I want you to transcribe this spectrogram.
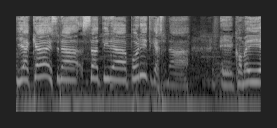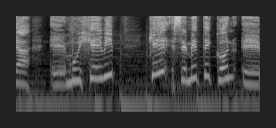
Y acá es una sátira política, es una eh, comedia eh, muy heavy que se mete con, eh,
